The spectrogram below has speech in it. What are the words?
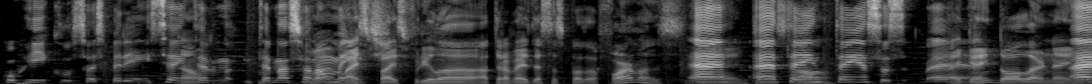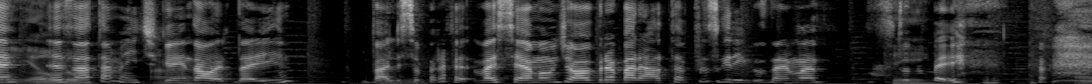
currículo, sua experiência Não, interna internacionalmente. Mas faz freela através dessas plataformas? É, é, é tem, tem essas. É, Aí ganha em dólar, né? É, em exatamente, ah. ganha em dólar. Daí vale super a pena. Vai ser a mão de obra barata pros gringos, né, mano? Sim. Tudo bem. ah,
